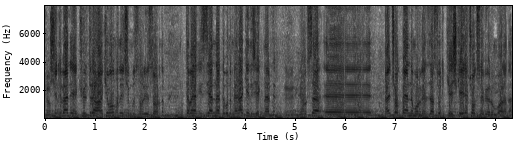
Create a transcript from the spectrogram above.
Çok Şimdi ben e, kültüre hakim olmadığım için bu soruyu sordum. Muhtemelen izleyenler de bunu merak edeceklerdir. Evet. Yoksa e, ben çok beğendim organizasyonu. Keşkeyi de çok seviyorum bu arada.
